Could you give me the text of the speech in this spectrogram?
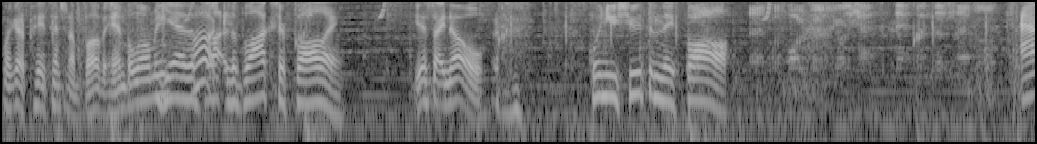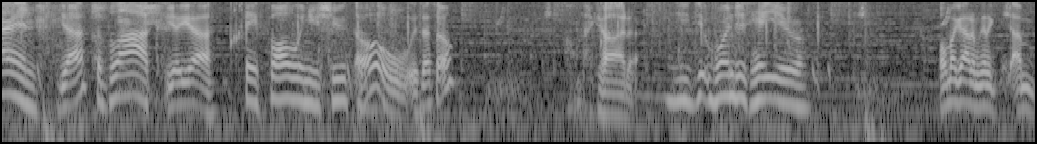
Oh, I gotta pay attention above and below me? Yeah, the, blo- the blocks are falling. Yes, I know. When you shoot them, they fall. Arin, Yeah? the blocks. Yeah, yeah. They fall when you shoot them. Oh, is that so? Oh my god. You do, one just hit you. Oh my god, I'm gonna I'm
